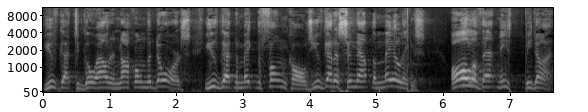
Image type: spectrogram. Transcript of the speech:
You've got to go out and knock on the doors. You've got to make the phone calls. You've got to send out the mailings. All of that needs to be done.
